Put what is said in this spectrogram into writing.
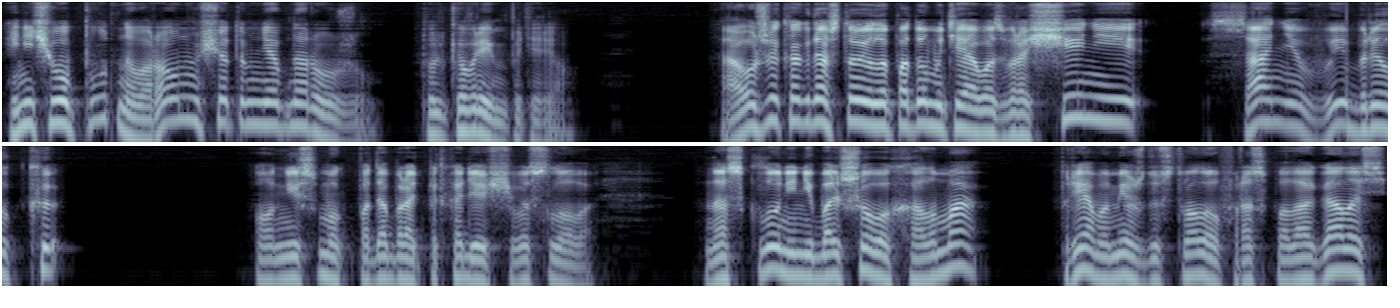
и ничего путного ровным счетом не обнаружил, только время потерял. А уже когда стоило подумать и о возвращении, Саня выбрел к... Он не смог подобрать подходящего слова. На склоне небольшого холма, прямо между стволов, располагалось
